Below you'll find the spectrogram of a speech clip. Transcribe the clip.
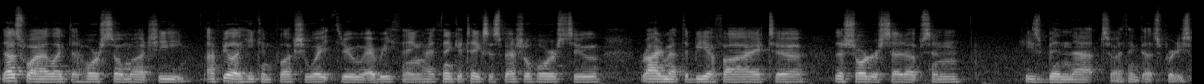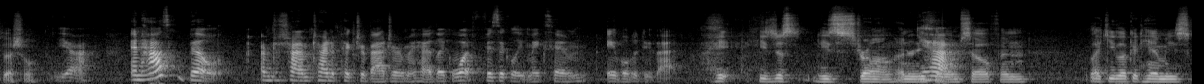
that's why I like that horse so much. He, I feel like he can fluctuate through everything. I think it takes a special horse to ride him at the BFI to the shorter setups, and he's been that. So I think that's pretty special. Yeah. And how's he built? I'm just trying. I'm trying to picture Badger in my head. Like, what physically makes him able to do that? He, he's just he's strong underneath Yeah. of himself, and like you look at him, he's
